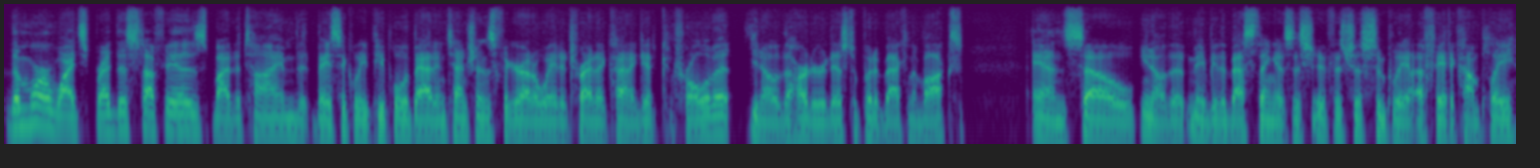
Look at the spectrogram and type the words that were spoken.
The more widespread this stuff mm-hmm. is, by the time that basically people with bad intentions figure out a way to try to kind of get control of it, you know, the harder it is to put it back in the box. And so, you know, that maybe the best thing is if it's just simply a fait accompli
